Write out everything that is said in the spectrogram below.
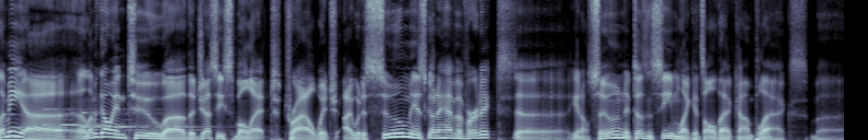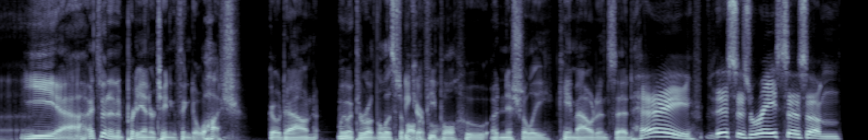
Let me uh, uh, let me go into uh, the Jussie Smollett trial, which I would assume is going to have a verdict. Uh, you know, soon. It doesn't seem like it's all that complex. But Yeah, it's been a pretty entertaining thing to watch go down. We went through the list of Be all careful. the people who initially came out and said, "Hey, this is racism.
